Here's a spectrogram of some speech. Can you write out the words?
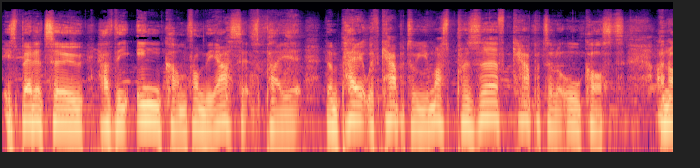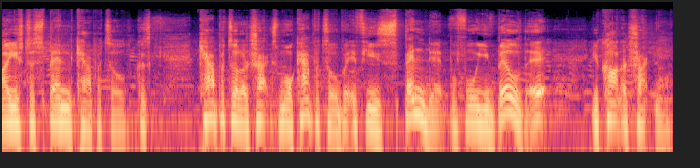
it's better to have the income from the assets pay it than pay it with capital. You must preserve capital at all costs. And I used to spend capital because capital attracts more capital. But if you spend it before you build it, you can't attract more.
